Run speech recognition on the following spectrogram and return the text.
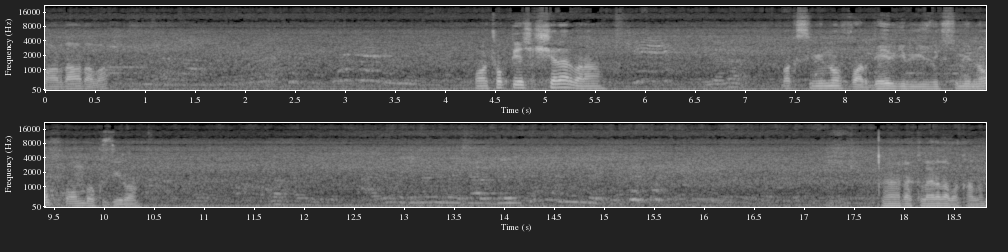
Bardağı da var. Aa, çok değişik şişeler var ha. Bak Smirnoff var. Dev gibi yüzlük Smirnoff 19 euro. Ha, rakılara da bakalım.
